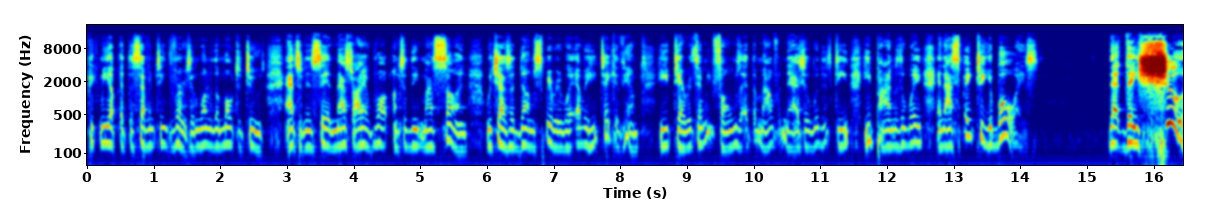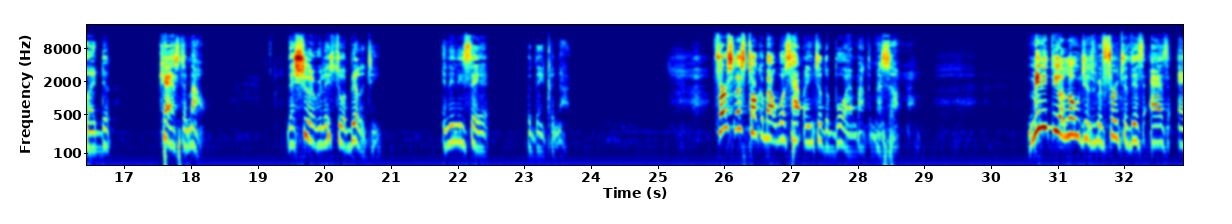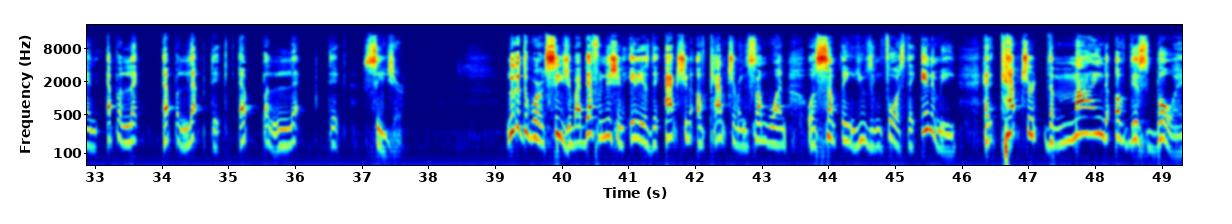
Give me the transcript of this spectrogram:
pick me up at the 17th verse. And one of the multitudes answered and said, Master, I have brought unto thee my son, which has a dumb spirit. Wherever he taketh him, he teareth him. He foams at the mouth and gnashes with his teeth. He pines away. And I spake to your boys that they should cast him out. That should relates to ability. And then he said, but they could not. First, let's talk about what's happening to the boy. I'm about to mess up. Many theologians refer to this as an epileptic, epileptic, epileptic seizure. Look at the word seizure. By definition, it is the action of capturing someone or something using force. The enemy had captured the mind of this boy,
